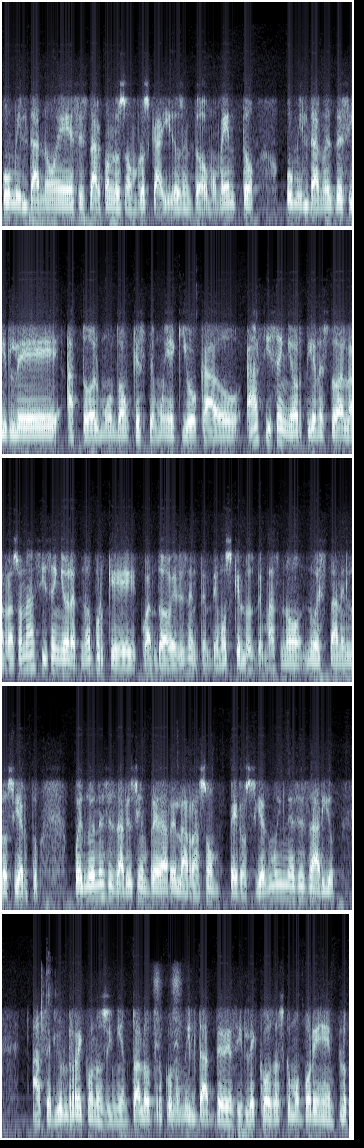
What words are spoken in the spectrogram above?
humildad no es estar con los hombros caídos en todo momento, humildad no es decirle a todo el mundo, aunque esté muy equivocado, ah, sí señor, tienes toda la razón, ah, sí señora, no, porque cuando a veces entendemos que los demás no, no están en lo cierto, pues no es necesario siempre darle la razón, pero sí es muy necesario hacerle un reconocimiento al otro con humildad, de decirle cosas como, por ejemplo,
